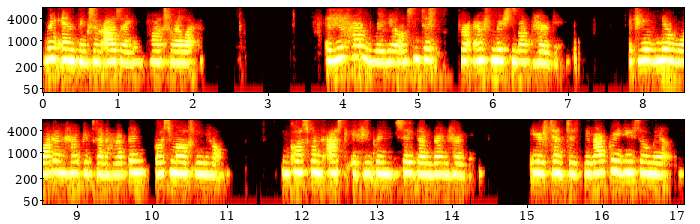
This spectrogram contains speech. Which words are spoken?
bring in things from outside and toss far away. If you have a radio, listen to it for information about the hurricane. If you live near water and hurricane's gonna happen, go somewhere else from your home. You can call someone and ask if you've been saved during a hurricane. Your to evacuate you so immediately.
